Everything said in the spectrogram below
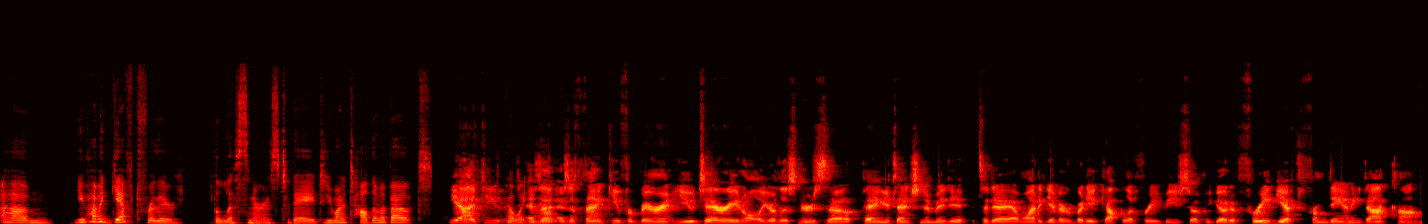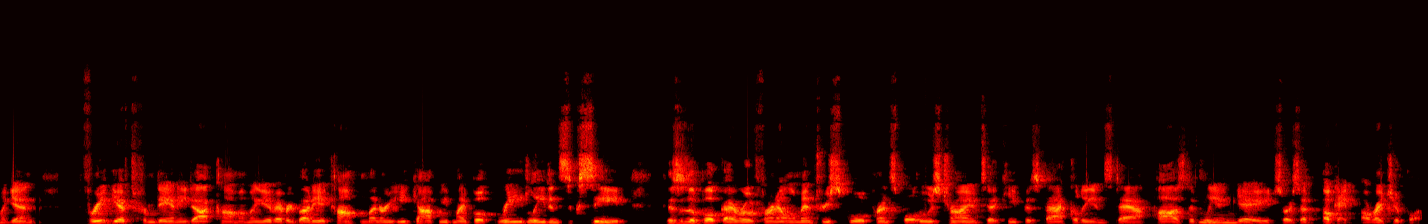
um you have a gift for the the listeners today. Do you want to tell them about? Yeah, if you, as, you a, as a thank you for bearing you, Teri, and all your listeners uh, paying attention to me today, I wanted to give everybody a couple of freebies. So if you go to freegiftfromdanny.com, again, freegiftfromdanny.com. I'm going to give everybody a complimentary e-copy of my book, Read, Lead, and Succeed. This is a book I wrote for an elementary school principal who was trying to keep his faculty and staff positively mm. engaged. So I said, okay, I'll write you a book.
